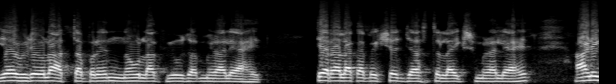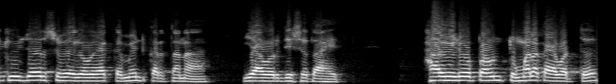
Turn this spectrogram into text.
या व्हिडिओला आत्तापर्यंत नऊ लाख व्ह्यूज मिळाले आहेत. तेरा लाखापेक्षा जास्त लाईक्स मिळाले आहेत. आणि युजर्स वेगवेगळ्या कमेंट करताना यावर दिसत आहेत. हा व्हिडिओ पाहून तुम्हाला काय वाटतं?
